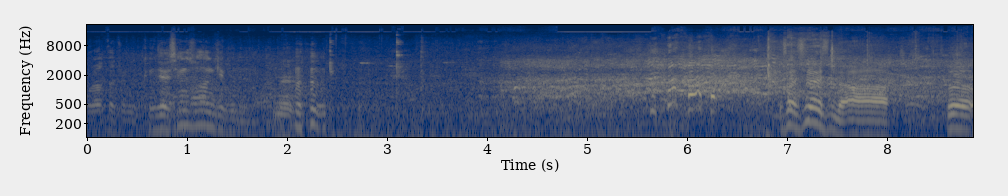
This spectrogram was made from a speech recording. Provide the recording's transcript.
뭐랄까 좀 굉장히 생소한 기분이에요 네. 자, 실례했습니다. 아, 그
